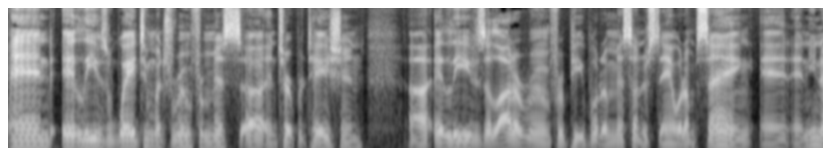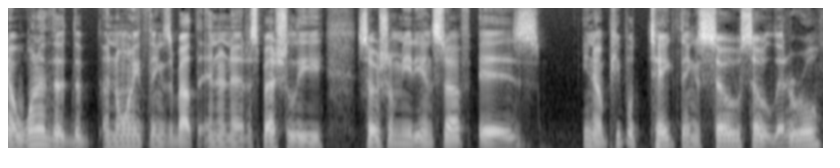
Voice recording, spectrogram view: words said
and it leaves way too much room for misinterpretation. Uh, uh, it leaves a lot of room for people to misunderstand what I'm saying. And and you know, one of the the annoying things about the internet, especially social media and stuff, is you know people take things so so literal,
